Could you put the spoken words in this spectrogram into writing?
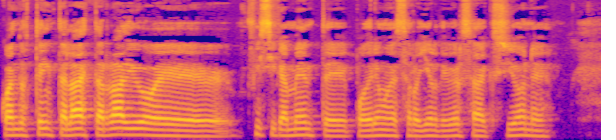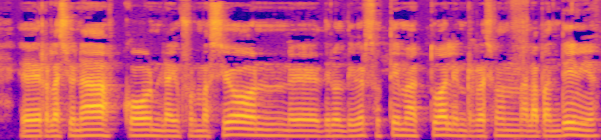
Cuando esté instalada esta radio eh, físicamente podremos desarrollar diversas acciones eh, relacionadas con la información de los diversos temas actuales en relación a la pandemia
